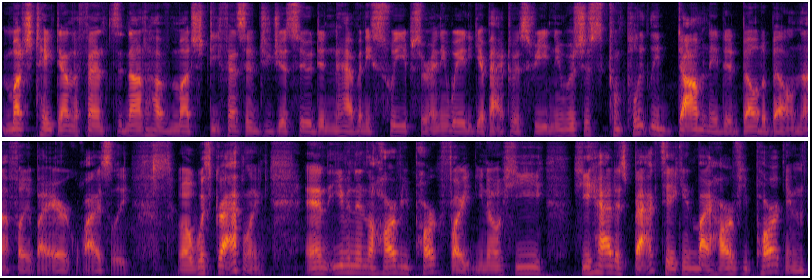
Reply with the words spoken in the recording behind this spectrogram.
much takedown defense, did not have much defensive jiu-jitsu, didn't have any sweeps or any way to get back to his feet, and he was just completely dominated bell to bell in that fight by Eric Wisely uh, with grappling. And even in the Harvey Park fight, you know, he he had his back taken by Harvey Park, and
